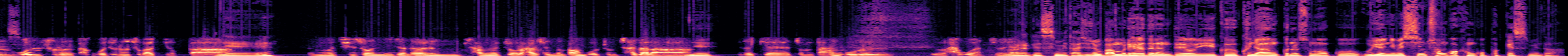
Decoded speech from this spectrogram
알겠습니다. 원수를 바꿔주는 수밖에 없다. 네. 뭐 취소원 이전을 음. 상률적으로 할 수 있는 방법을 좀 찾아라. 네. 이렇게 좀 당부를 그 하고 왔죠. 예. 알겠습니다. 이제 좀 마무리해야 되는데요. 이 그 그냥 끊을 수는 없고 의원님의 신청곡 한 곡 받겠습니다.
